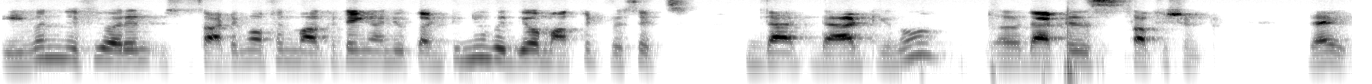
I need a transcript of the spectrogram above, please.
Even if you are in starting off in marketing and you continue with your market visits, that that you know uh, that is sufficient, right?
